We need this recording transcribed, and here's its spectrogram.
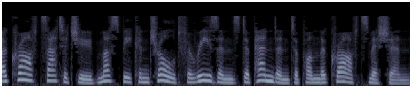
a craft's attitude must be controlled for reasons dependent upon the craft's mission.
